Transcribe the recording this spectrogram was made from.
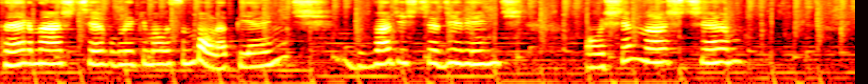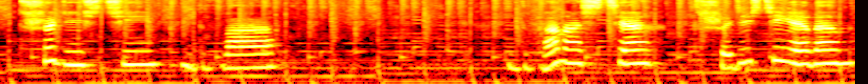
14, w ogóle jakie małe symbole. 5, 29, 18, 32, 12, 31,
